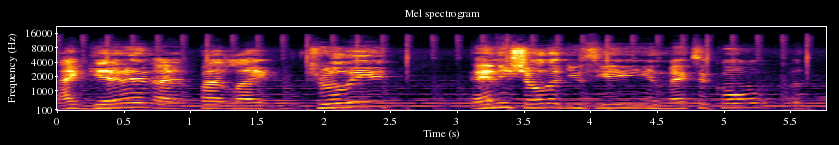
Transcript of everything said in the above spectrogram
I get it, I, but like truly, any show that you see in Mexico uh,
